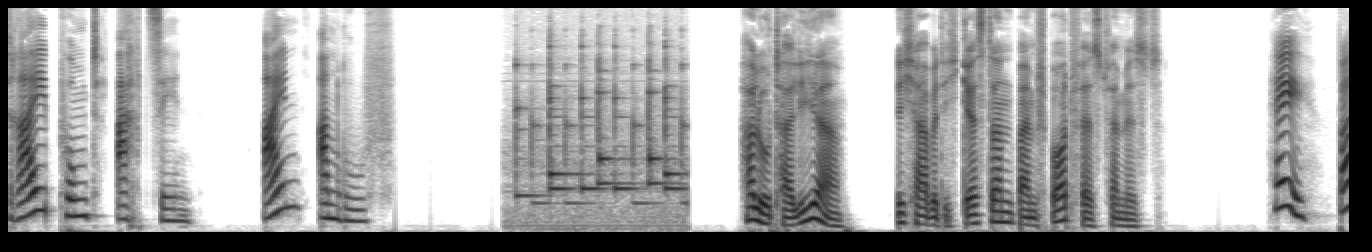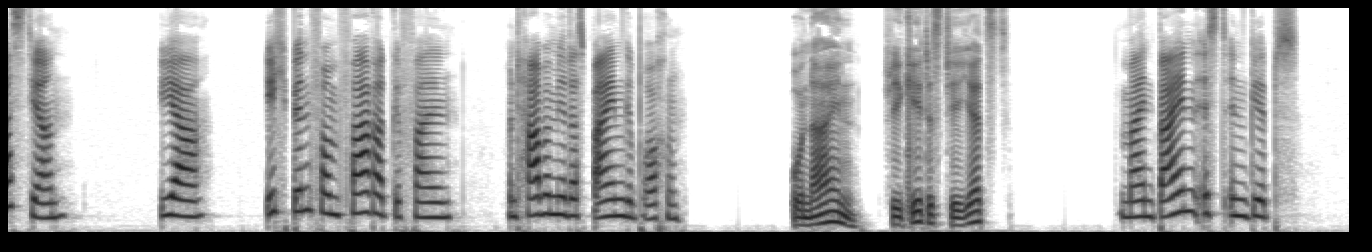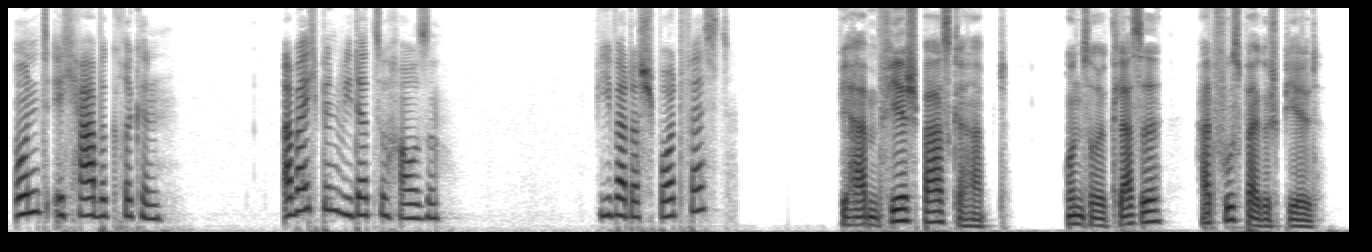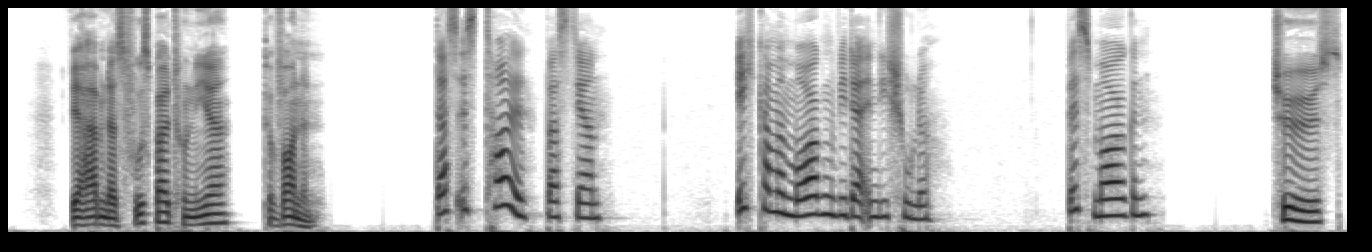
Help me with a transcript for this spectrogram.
3.18 Ein Anruf Hallo Thalia, ich habe dich gestern beim Sportfest vermisst. Hey, Bastian. Ja, ich bin vom Fahrrad gefallen und habe mir das Bein gebrochen. Oh nein, wie geht es dir jetzt? Mein Bein ist in Gips und ich habe Krücken. Aber ich bin wieder zu Hause. Wie war das Sportfest? Wir haben viel Spaß gehabt. Unsere Klasse hat Fußball gespielt. Wir haben das Fußballturnier gewonnen. Das ist toll, Bastian. Ich komme morgen wieder in die Schule. Bis morgen. Tschüss.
